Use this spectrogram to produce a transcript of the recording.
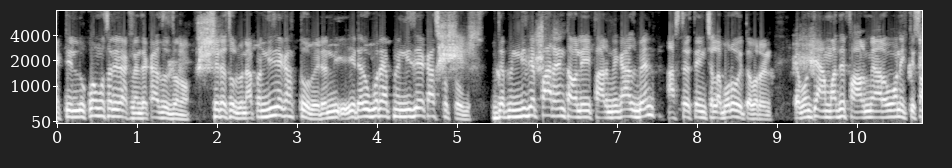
একটি কর্মচারী রাখলেন যে কাজের জন্য, সেটা চলবে না। আপনার নিজে কাজতে হবে। এটা এটার উপরে আপনি নিজে কাজ করতে হবে। যদি আপনি নিজে পারেন, তাহলে এই ফার্মিং আসবেন, আস্তে আস্তে ইনশাল্লাহ বড় হইতে পারেন। এবং কি আমাদের ফার্মে আরও অনেক কিছু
